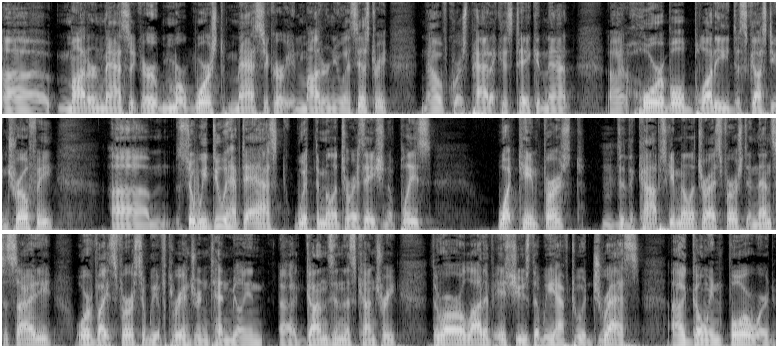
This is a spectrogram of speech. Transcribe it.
uh, modern massacre, worst massacre in modern U.S. history. Now, of course, Paddock has taken that uh, horrible, bloody, disgusting trophy. Um, so we do have to ask, with the militarization of police, what came 1st Did the cops get militarized first and then society, or vice versa? We have 310 million uh, guns in this country. There are a lot of issues that we have to address uh, going forward.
